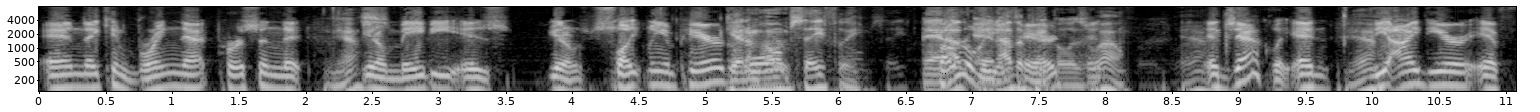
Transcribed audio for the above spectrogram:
and they can bring that person that Yes. you know maybe is you know slightly impaired. Get them home safely, and, totally and other people as And- well. Yeah. Exactly, and Yeah. the idea if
